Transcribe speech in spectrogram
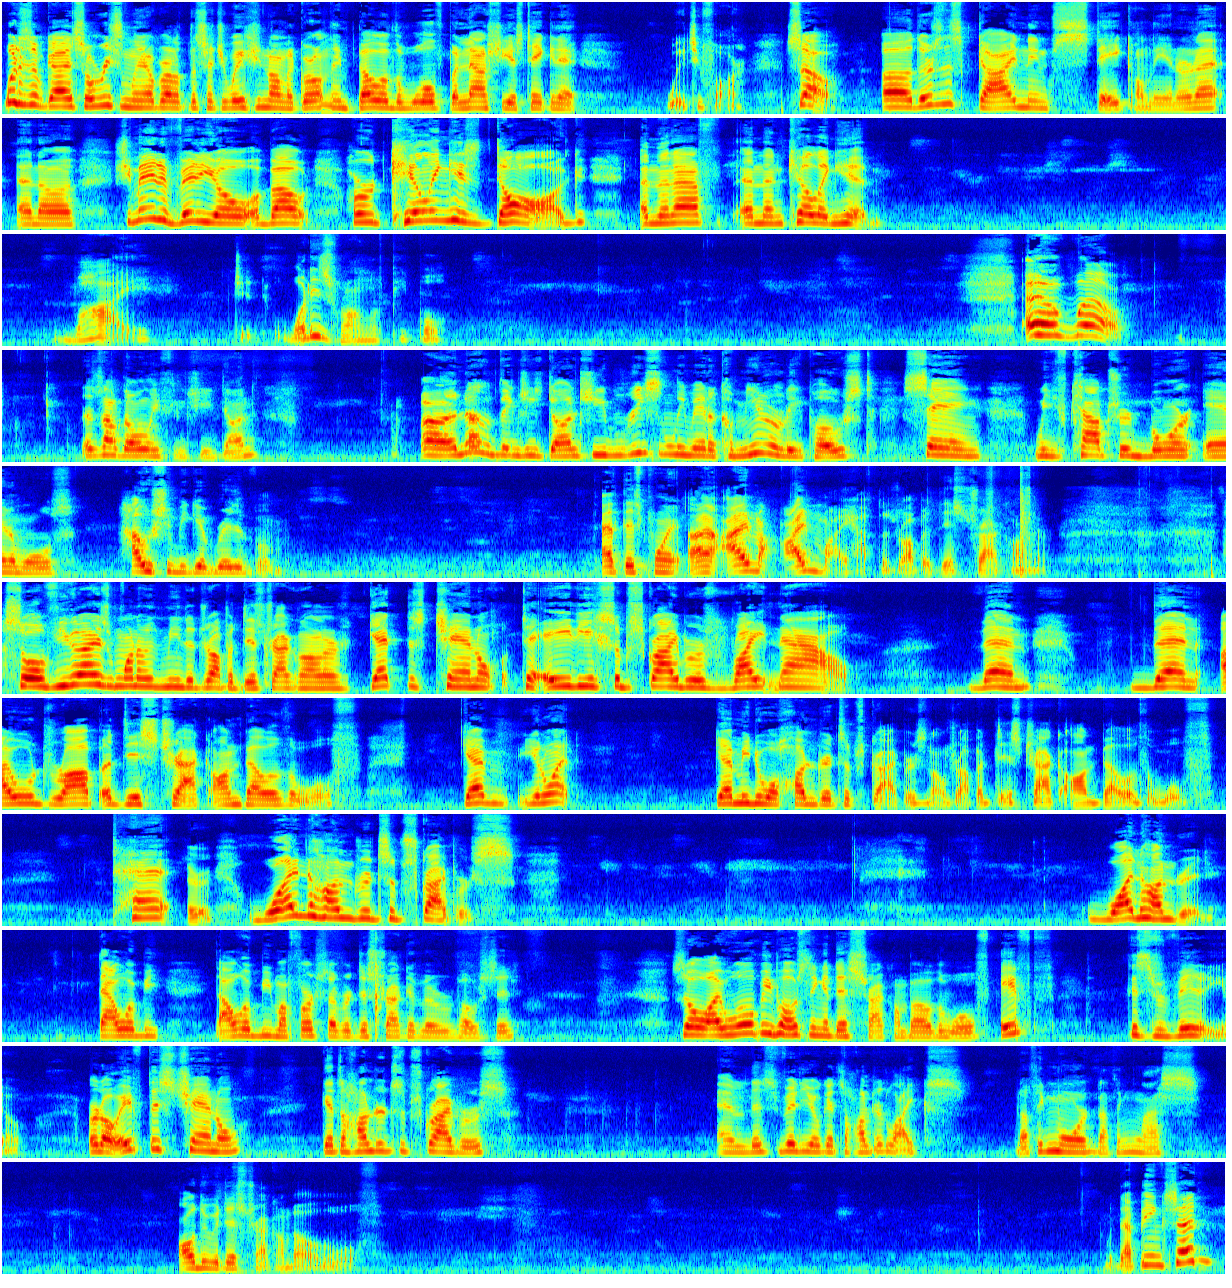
What is up, guys? So recently I brought up the situation on a girl named Bella the Wolf, but now she has taken it way too far. So, uh, there's this guy named Steak on the internet, and uh, she made a video about her killing his dog, and then af- and then killing him. Why? What is wrong with people? Uh, well, that's not the only thing she's done. Uh, another thing she's done, she recently made a community post saying, We've captured more animals. How should we get rid of them? At this point, I, I, I might have to drop a diss track on her. So if you guys wanted me to drop a diss track on her, get this channel to 80 subscribers right now. Then, then I will drop a diss track on Bella the Wolf. Get, you know what? Get me to 100 subscribers and I'll drop a diss track on Bella the Wolf. 10 er, or 100 subscribers. 100. That would be that would be my first ever diss track I've ever posted. So I will be posting a diss track on Bella the Wolf if this video or no, if this channel gets 100 subscribers and this video gets 100 likes, nothing more, nothing less, I'll do a diss track on Bella the Wolf. With that being said,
